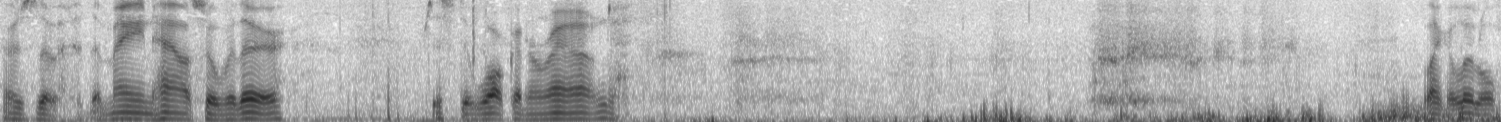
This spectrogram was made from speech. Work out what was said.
There's the the main house over there. Just walking around. Like a little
